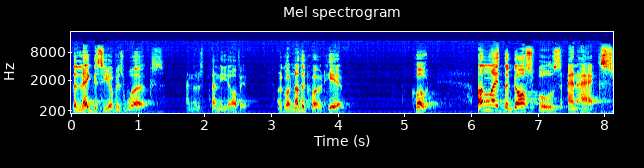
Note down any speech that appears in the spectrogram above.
the legacy of his works, and there's plenty of it. I've got another quote here. Quote, Unlike the Gospels and Acts,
